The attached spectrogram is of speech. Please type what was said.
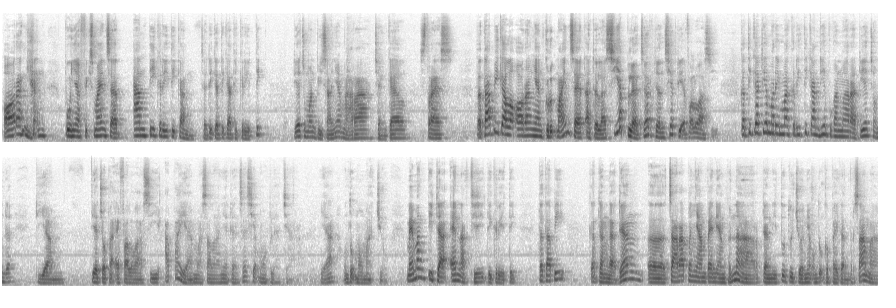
Orang yang punya fixed mindset anti kritikan. Jadi ketika dikritik, dia cuma bisanya marah, jengkel, stres. Tetapi kalau orang yang growth mindset adalah siap belajar dan siap dievaluasi. Ketika dia menerima kritikan, dia bukan marah, dia conda diam. Dia coba evaluasi apa ya masalahnya dan saya siap mau belajar ya untuk mau maju. Memang tidak enak di, dikritik, tetapi kadang-kadang e, cara penyampaian yang benar dan itu tujuannya untuk kebaikan bersama,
